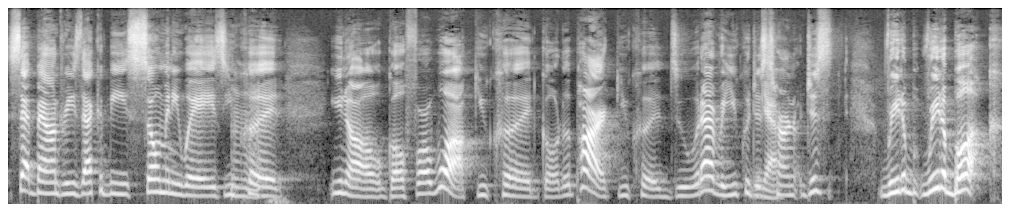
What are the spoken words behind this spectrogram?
set boundaries. That could be so many ways. You could, you know, go for a walk. You could go to the park. You could do whatever. You could just Yeah. turn, just read a read a book.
